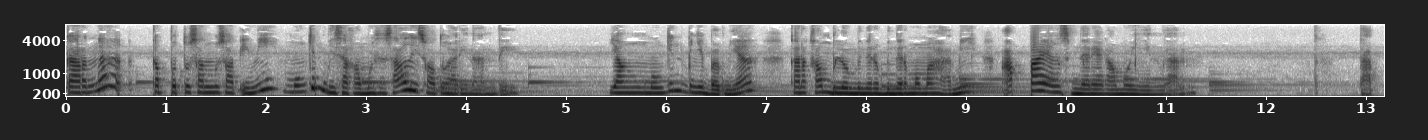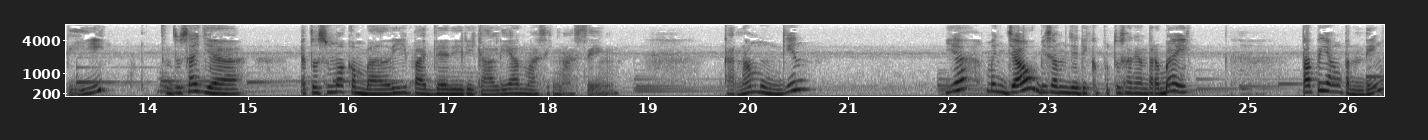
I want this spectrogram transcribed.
Karena keputusanmu saat ini mungkin bisa kamu sesali suatu hari nanti. yang mungkin penyebabnya karena kamu belum benar-benar memahami apa yang sebenarnya kamu inginkan. Tapi, tentu saja, itu semua kembali pada diri kalian masing-masing. Karena mungkin, ya, menjauh bisa menjadi keputusan yang terbaik. Tapi yang penting,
